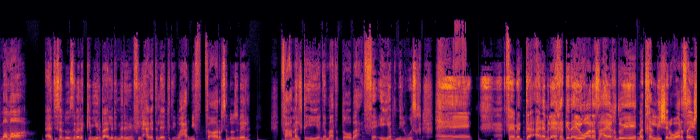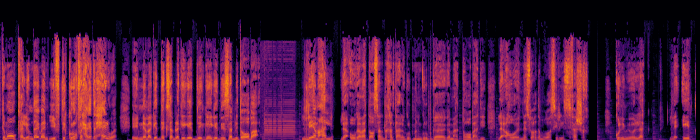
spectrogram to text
ماما هاتي صندوق الزبالة الكبير بقى اللي بنرمي فيه الحاجات اللي هي كتير وهرميه في أقرب صندوق زباله فعملت إيه يا جماعة الطوابع؟ فايه يا ابن الوسخ. فاهم أنت؟ أنا من الآخر كده الورثة هياخدوا إيه؟ ما تخليش الورثة يشتموك. خليهم دايما يفتكروك في الحاجات الحلوة. إنما جدك ساب لك إيه جدي جدي ساب لي طوابع. ليه يا معلم؟ لا وجامعة أصلا دخلت على جروب من جروب جامعة الطوابع دي. لا هو الناس واخدة الموضوع serious فشخ. كل يوم يقول لك لقيت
